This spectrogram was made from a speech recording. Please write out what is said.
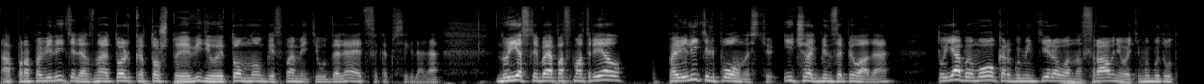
А про Повелителя знаю только то, что я видел, и то много из памяти удаляется, как всегда, да. Но если бы я посмотрел Повелитель полностью и Человек Бензопила, да, то я бы мог аргументированно сравнивать, и мы бы тут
